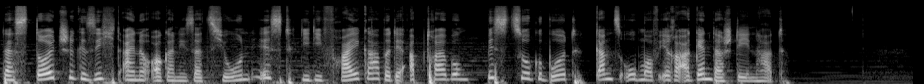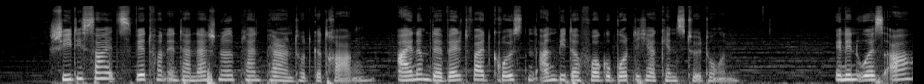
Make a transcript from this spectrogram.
das deutsche Gesicht einer Organisation ist, die die Freigabe der Abtreibung bis zur Geburt ganz oben auf ihrer Agenda stehen hat? She Decides wird von International Planned Parenthood getragen, einem der weltweit größten Anbieter vorgeburtlicher Kindstötungen. In den USA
